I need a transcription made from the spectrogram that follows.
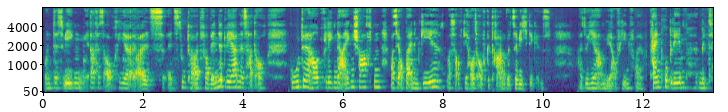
Und deswegen darf es auch hier als, als Zutat verwendet werden. Es hat auch gute hautpflegende Eigenschaften, was ja auch bei einem Gel, was auf die Haut aufgetragen wird, sehr wichtig ist. Also hier haben wir auf jeden Fall kein Problem mit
